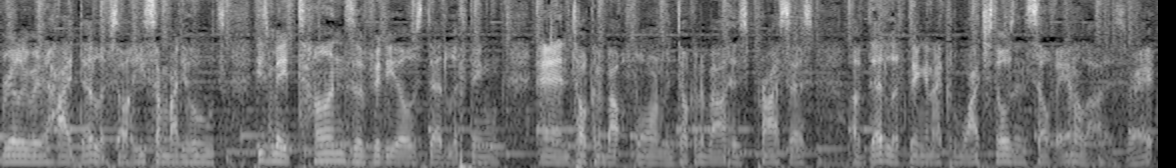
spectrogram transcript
really really high deadlift, so he's somebody who's he's made tons of videos deadlifting and talking about form and talking about his process of deadlifting, and I could watch those and self-analyze, right?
